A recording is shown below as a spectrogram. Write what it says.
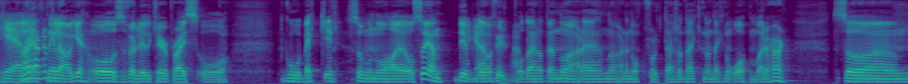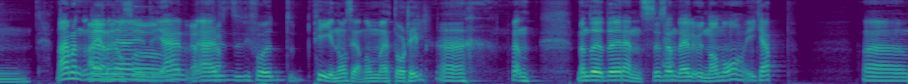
helheten i laget. Og selvfølgelig Care Price og gode bekker, som nå har også igjen dybde okay. og fylt på der. At det, nå, er det, nå er det nok folk der, så det er ikke noe, det er ikke noe åpenbare høl. Så um, Nei, men, nei, men jeg, jeg, også- jeg ja. Vi får pine oss gjennom et år til. Eh, men men det, det renses en del unna nå, i cap, eh,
